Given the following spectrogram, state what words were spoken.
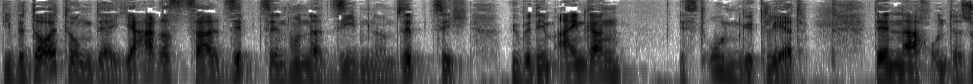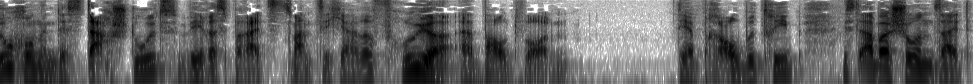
Die Bedeutung der Jahreszahl 1777 über dem Eingang ist ungeklärt, denn nach Untersuchungen des Dachstuhls wäre es bereits 20 Jahre früher erbaut worden. Der Braubetrieb ist aber schon seit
